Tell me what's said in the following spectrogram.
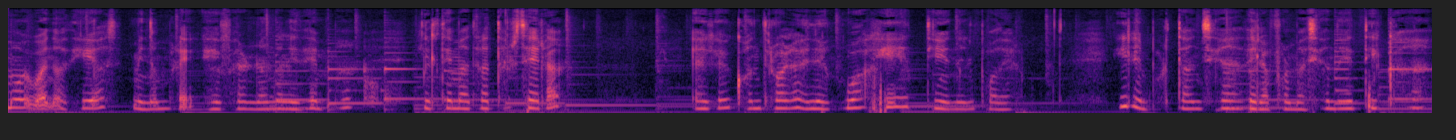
Buenos días, mi nombre es Fernando Lidema y el tema a tratar será el que controla el lenguaje tiene el poder y la importancia de la formación ética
